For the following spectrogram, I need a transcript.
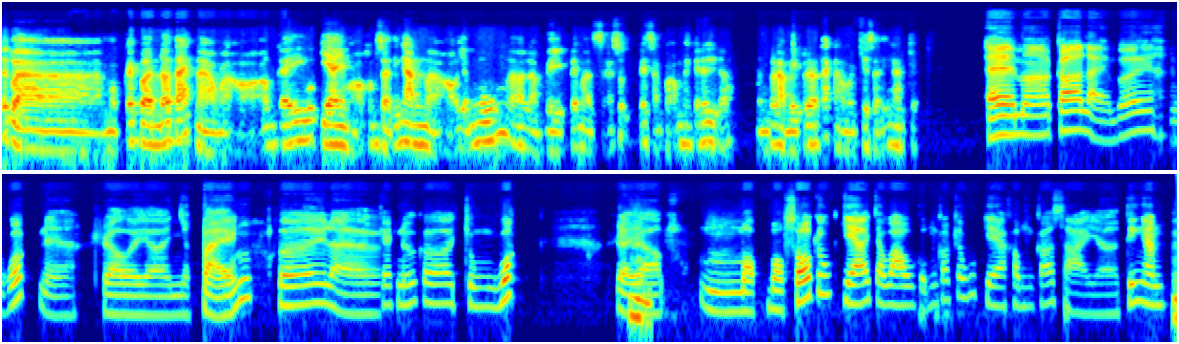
Tức là một cái bên đối tác nào mà họ ở cái quốc gia mà họ không xài tiếng Anh mà họ vẫn muốn uh, làm việc để mà sản xuất cái sản phẩm hay cái gì đó? Mình có làm việc với đối tác nào mà chưa xài tiếng Anh chưa? Em uh, có làm với Hàn Quốc nè rồi uh, Nhật Bản với là các nước Trung Quốc. Rồi ừ. một một số cái quốc gia ở châu Âu cũng có cái quốc gia không có xài tiếng Anh. Ừ.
